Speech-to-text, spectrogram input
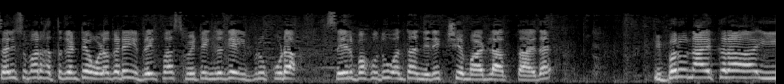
ಸರಿ, ಸುಮಾರು ಹತ್ತು ಗಂಟೆ ಒಳಗಡೆ ಈ ಬ್ರೇಕ್ಫಾಸ್ಟ್ ಮೀಟಿಂಗ್ಗೆ ಇಬ್ರು ಕೂಡ ಸೇರಬಹುದು ಅಂತ ನಿರೀಕ್ಷೆ ಮಾಡಲಾಗ್ತಾ ಇದೆ. ಇಬ್ಬರು ನಾಯಕರ ಈ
